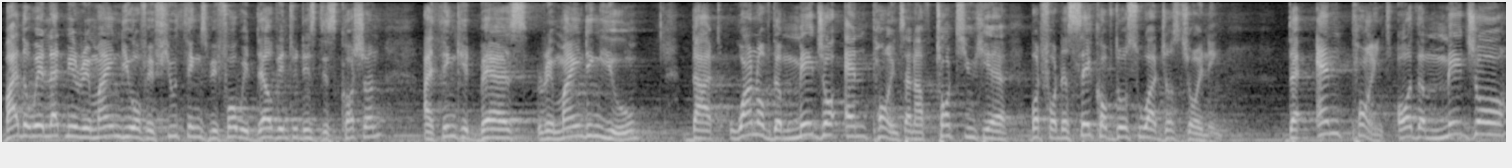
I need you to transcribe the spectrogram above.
By the way, let me remind you of a few things before we delve into this discussion. I think it bears reminding you that one of the major endpoints, and I've taught you here, but for the sake of those who are just joining, the end point or the major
